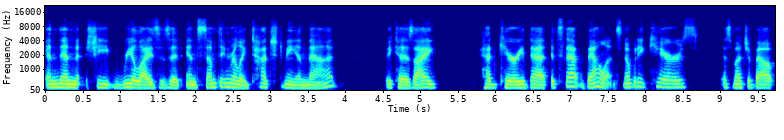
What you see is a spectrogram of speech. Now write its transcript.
and then she realizes it and something really touched me in that because i had carried that it's that balance. Nobody cares as much about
